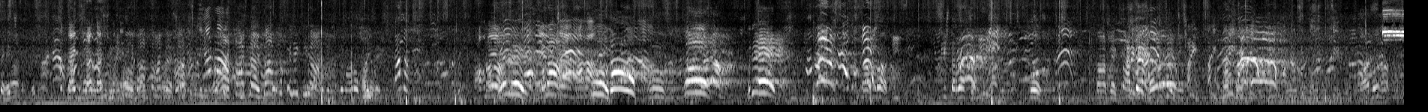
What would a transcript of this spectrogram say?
Այդ շատ դաշտ չունի։ Դա տակը, դա տակը, դա կպելեք իրար։ Երե։ Ոյ։ Բդեր։ Ճիշտ է Ռաֆչա։ Դոս։ Տարբեք, տարբեք, հողացի։ Բաբո, արի շիտի։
